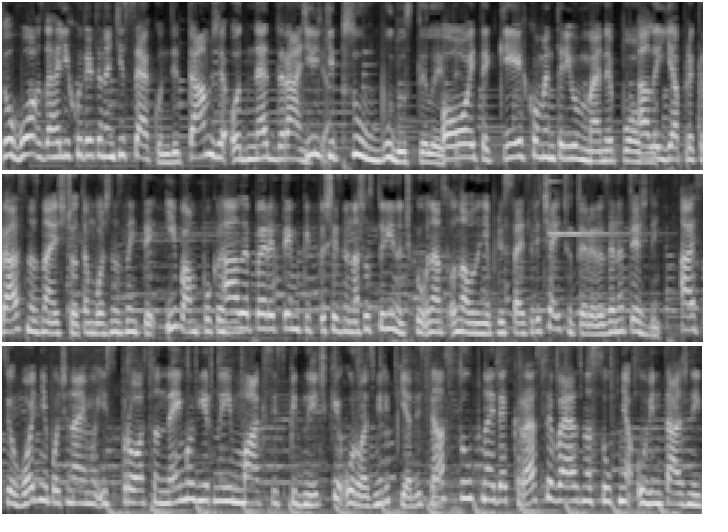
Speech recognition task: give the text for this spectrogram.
Чого взагалі ходити на ті секунди? Там же одне драння. Тільки псу в буду стелити. Ой, таких коментарів в мене повно. Але я прекрасно знаю, що там можна знайти, і вам покажу. Але перед тим підпишись на нашу сторіночку. У нас оновлення плюс сайз речей 4 рази на тиждень. А сьогодні починаємо із просто неймовірної максі спіднички у розмірі 50. Наступна йде красивезна сукня у вінтажний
